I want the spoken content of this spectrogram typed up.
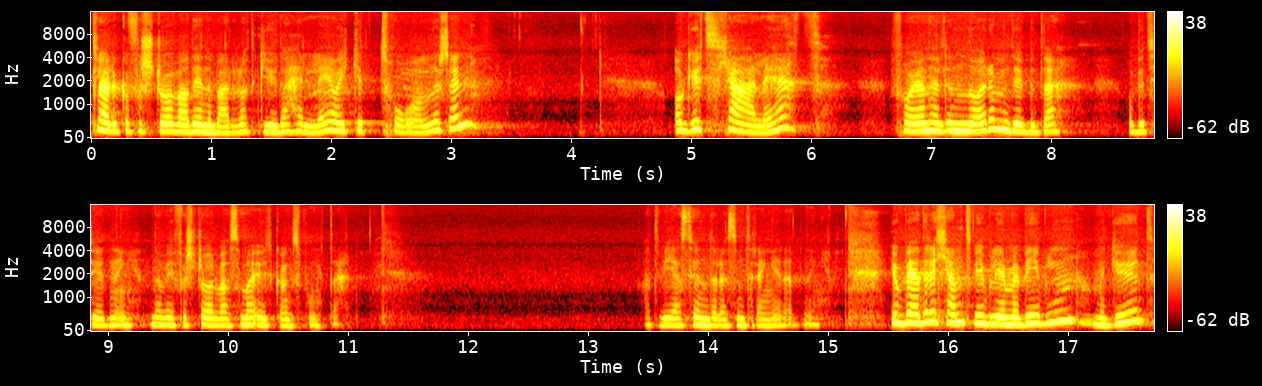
klarer ikke å forstå hva det innebærer at Gud er hellig og ikke tåler synd. Og Guds kjærlighet får jo en helt enorm dybde og betydning når vi forstår hva som er utgangspunktet. At vi er syndere som trenger redning. Jo bedre kjent vi blir med Bibelen, med Gud,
